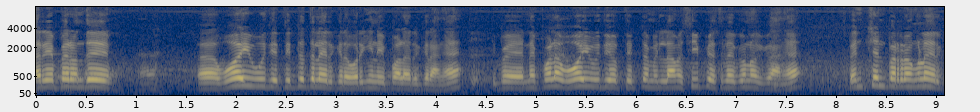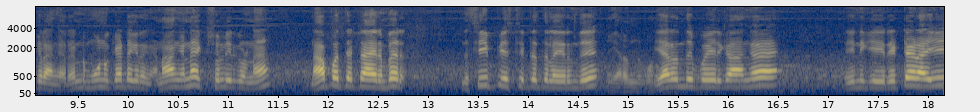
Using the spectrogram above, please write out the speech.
நிறைய பேர் வந்து ஓய்வூதிய திட்டத்தில் இருக்கிற ஒருங்கிணைப்பாளர் இருக்கிறாங்க. இப்போ என்னை போல் ஓய்வூதிய திட்டம் இல்லாமல் சிபிஎஸ்சில் இருக்கிறவங்க இருக்கிறாங்க. பென்ஷன் பெறுறவங்களும் இருக்கிறாங்க. ரெண்டு மூணு கேட்டகரிங்க. நாங்கள் என்ன சொல்லியிருக்கோம்னா நாற்பத்தெட்டாயிரம் பேர் இந்த சிபிஎஸ் திட்டத்தில் இருந்து இறந்து இறந்து போயிருக்காங்க. இன்னைக்கு ரிட்டையர்ட் ஆகி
